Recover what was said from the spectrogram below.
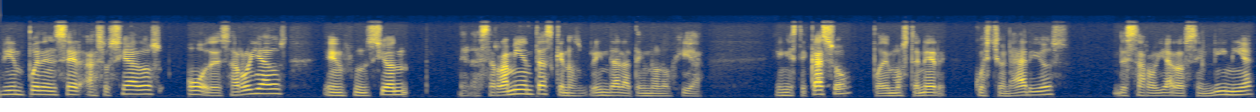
bien pueden ser asociados o desarrollados en función de las herramientas que nos brinda la tecnología. En este caso, podemos tener cuestionarios desarrollados en línea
